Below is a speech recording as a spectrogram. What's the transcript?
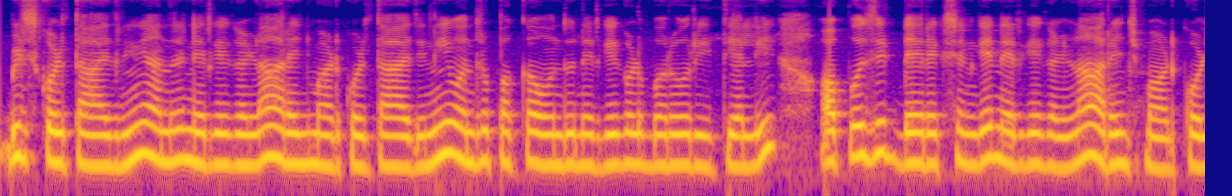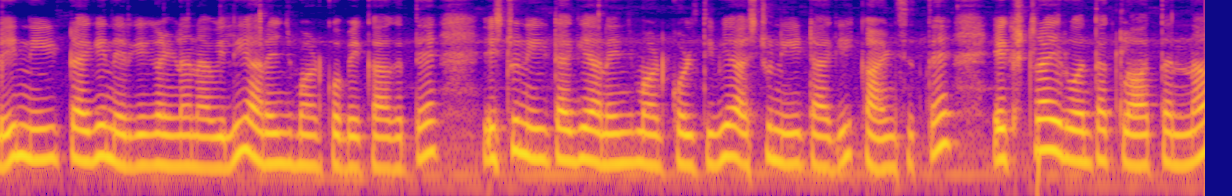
ಬಿಡಿಸ್ಕೊಳ್ತಾ ಇದ್ದೀನಿ. ಅಂದರೆ ನೆರಿಗೆಗಳನ್ನ ಅರೇಂಜ್ ಮಾಡ್ಕೊಳ್ತಾ ಇದ್ದೀನಿ. ಒಂದ್ರ ಪಕ್ಕ ಒಂದು ನೆರಿಗೆಗಳು ಬರೋ ರೀತಿಯಲ್ಲಿ ಆಪೋಸಿಟ್ ಡೈರೆಕ್ಷನ್ಗೆ ನೆರಿಗೆಗಳನ್ನ ಅರೇಂಜ್ ಮಾಡ್ಕೊಳ್ಳಿ. ನೀಟಾಗಿ ನೆರಿಗೆಗಳನ್ನ ನಾವಿಲ್ಲಿ ಅರೇಂಜ್ ಮಾಡ್ಕೋಬೇಕಾಗತ್ತೆ. ಎಷ್ಟು ನೀಟಾಗಿ ಅರೇಂಜ್ ಮಾಡ್ಕೊಳ್ತೀವಿ ಅಷ್ಟು ನೀಟಾಗಿ ಕಾಣಿಸುತ್ತೆ. ಎಕ್ಸ್ಟ್ರಾ ಇರುವಂಥ ಕ್ಲಾತನ್ನು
